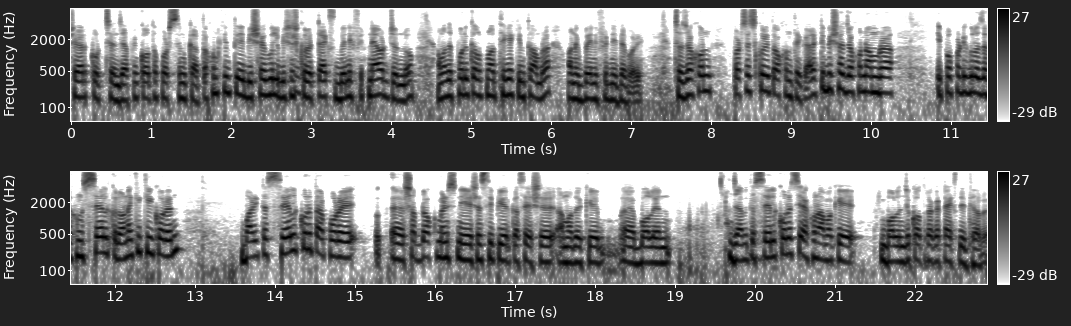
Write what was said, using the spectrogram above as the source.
শেয়ার করছেন যে আপনি কত পার্সেন্ট কার তখন কিন্তু এই বিষয়গুলি বিশেষ করে ট্যাক্স বেনিফিট নেওয়ার জন্য আমাদের পরিকল্পনা থেকে কিন্তু আমরা অনেক বেনিফিট নিতে পারি। তো যখন পারচেস করি তখন থেকে আরেকটি বিষয় যখন আমরা এই প্রপার্টিগুলো যখন সেল করি অনেকে কী করেন বাড়িটা সেল করে তারপরে সব ডকুমেন্টস নিয়ে এসে সিপিআর কাছে এসে আমাদেরকে বলেন যে আমি তো সেল করেছি এখন আমাকে বলেন যে কত টাকা ট্যাক্স দিতে হবে।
